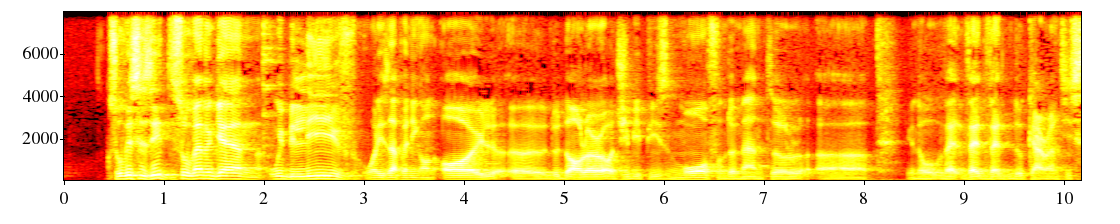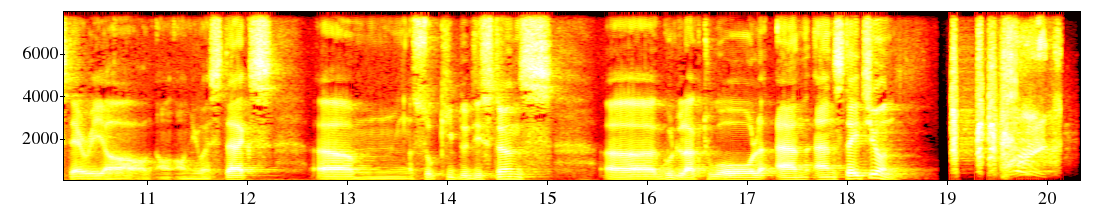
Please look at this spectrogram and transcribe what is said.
so this is it. So then again, we believe what is happening on oil, uh, the dollar or GBP is more fundamental, uh, you know, than, than, than, the current hysteria on, on US tax. Um, so keep the distance. Uh, good luck to all and, and stay tuned.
